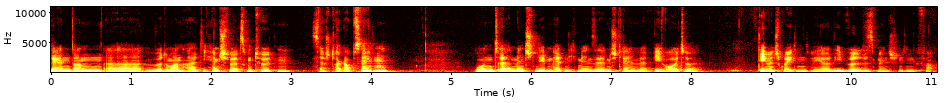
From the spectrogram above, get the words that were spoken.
denn dann äh, würde man halt die Hemmschwelle zum Töten sehr stark absenken. Und äh, Menschenleben hätten nicht mehr denselben Stellenwert wie heute. Dementsprechend wäre die Würde des Menschen in Gefahr.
